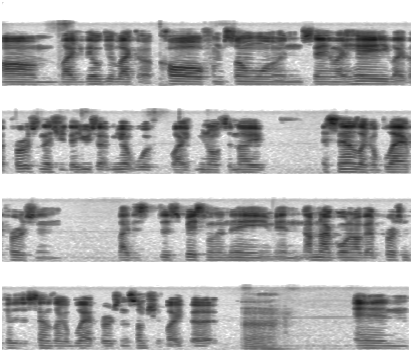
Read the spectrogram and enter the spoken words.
um, like they'll get like a call from someone saying like, hey, like the person that you that you set me up with, like you know tonight, it sounds like a black person like just just based on the name, and I'm not going out that person because it just sounds like a black person or some shit like that. mm. And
